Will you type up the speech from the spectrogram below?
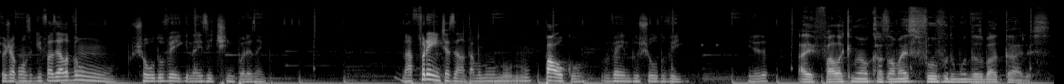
Eu já consegui fazer ela ver um show do Veig na Easy Team, por exemplo. Na frente, assim, ela tava no, no- no palco vendo o show do Veig. Entendeu? Aí fala que não é o casal mais fofo do mundo das batalhas.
